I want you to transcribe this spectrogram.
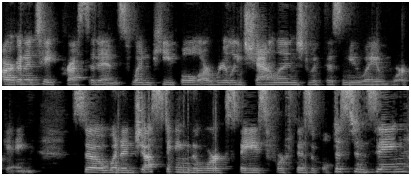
are going to take precedence when people are really challenged with this new way of working. So when adjusting the workspace for physical distancing,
